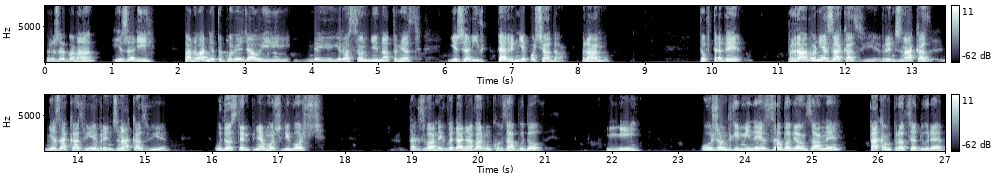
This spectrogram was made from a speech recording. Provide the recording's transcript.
proszę Pana, jeżeli Pan ładnie to powiedział i, no i i rozsądnie, natomiast jeżeli teren nie posiada planu, to wtedy prawo nie zakazuje, wręcz nakaz, nie zakazuje, wręcz nakazuje, udostępnia możliwość tak zwanych wydania warunków zabudowy. I Urząd Gminy jest zobowiązany taką procedurę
